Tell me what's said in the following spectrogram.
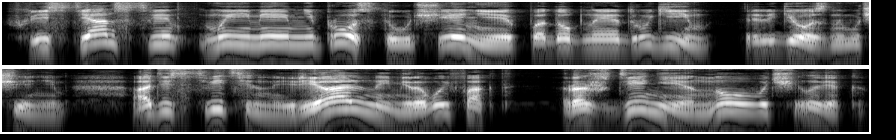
В христианстве мы имеем не просто учение, подобное другим религиозным учениям, а действительный, реальный мировой факт — рождение нового человека.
